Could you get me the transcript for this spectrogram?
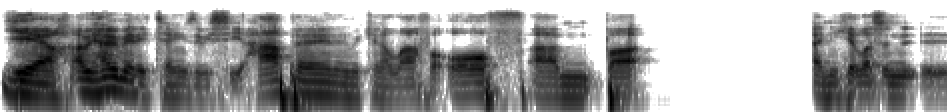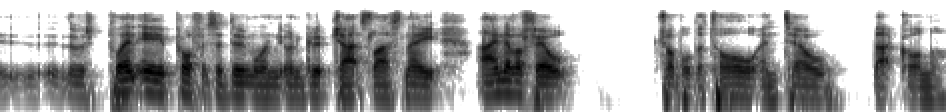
Yeah, I mean, how many times do we see it happen and we kind of laugh it off? Um, but and here, listen, uh, there was plenty of prophets of doom on, on group chats last night. I never felt troubled at all until that corner.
